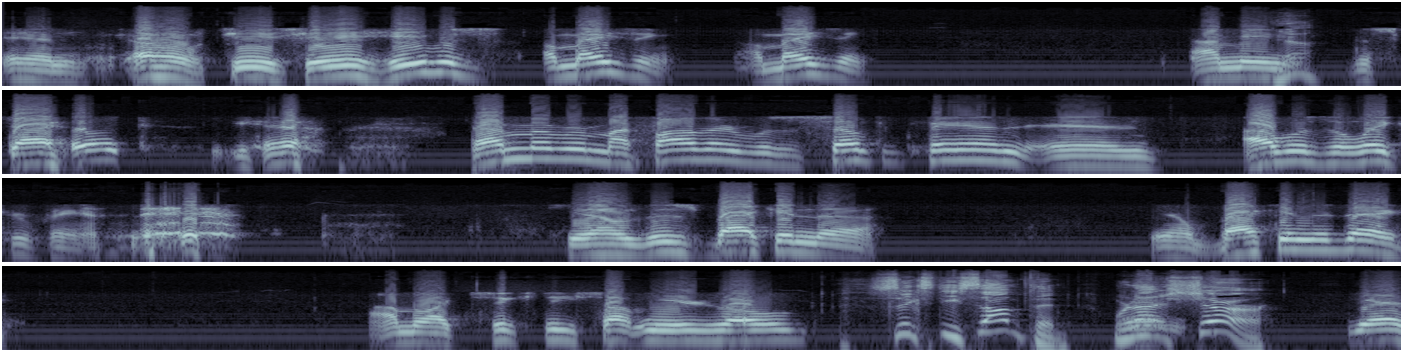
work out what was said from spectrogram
and oh, geez, he he was amazing, amazing. I mean, the skyhook, yeah. I remember my father was a Celtic fan, and I was a Laker fan. you know, this is back in the, you know, back in the day. I'm like sixty something years old. 60 something. We're not sure. Yeah,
